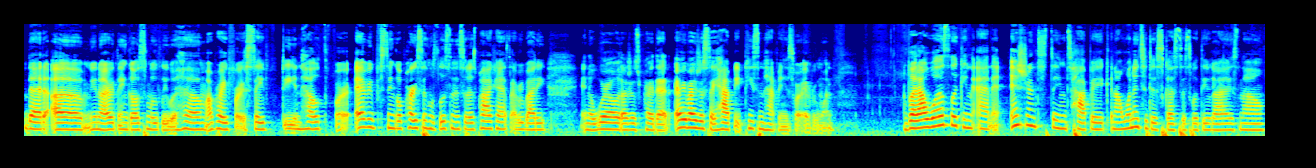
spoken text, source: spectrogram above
that um, you know everything goes smoothly with him. I pray for safety and health for every single person who's listening to this podcast. Everybody in the world. I just pray that everybody just say happy, peace, and happiness for everyone. But I was looking at an interesting topic, and I wanted to discuss this with you guys. Now,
